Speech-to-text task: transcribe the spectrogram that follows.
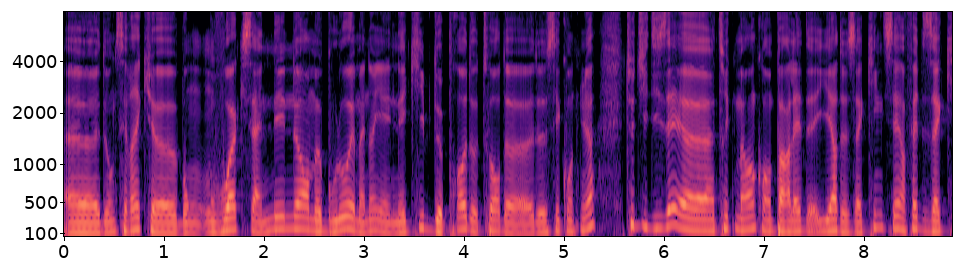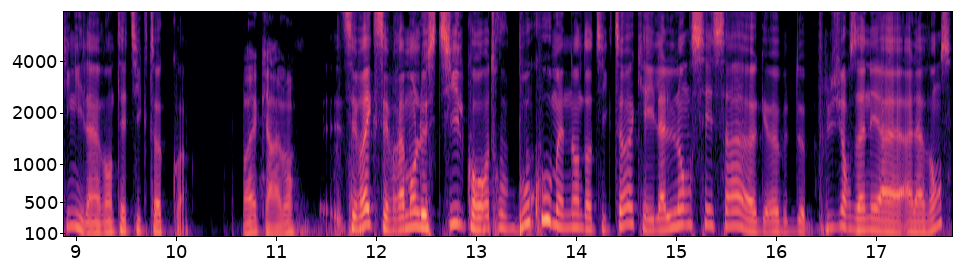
Euh, donc c'est vrai que bon, on voit que c'est un énorme boulot et maintenant il y a une équipe de prod autour de, de ces contenus-là. Toi, tu disais un truc marrant quand on parlait de- hier de Zach King, c'est en fait Zach King, il a inventé TikTok quoi. Ouais, carrément. C'est vrai que c'est vraiment le style qu'on retrouve beaucoup maintenant dans TikTok et il a lancé ça euh, g- de plusieurs années à, à l'avance.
